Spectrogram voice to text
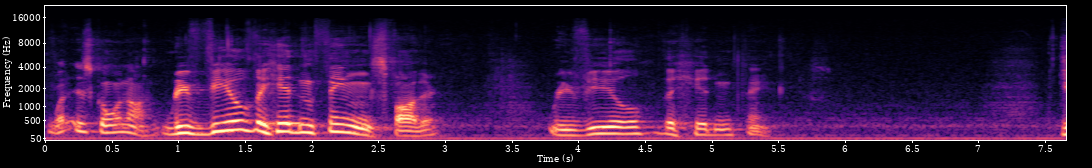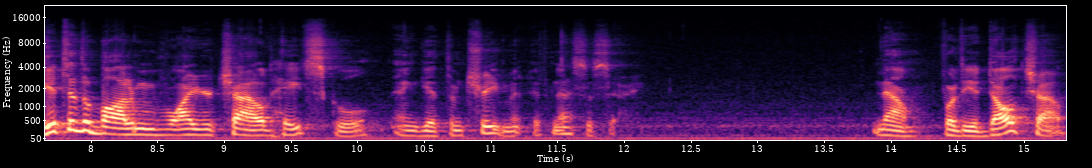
What is going on? Reveal the hidden things, Father. Reveal the hidden things. Get to the bottom of why your child hates school and get them treatment if necessary. Now, for the adult child,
